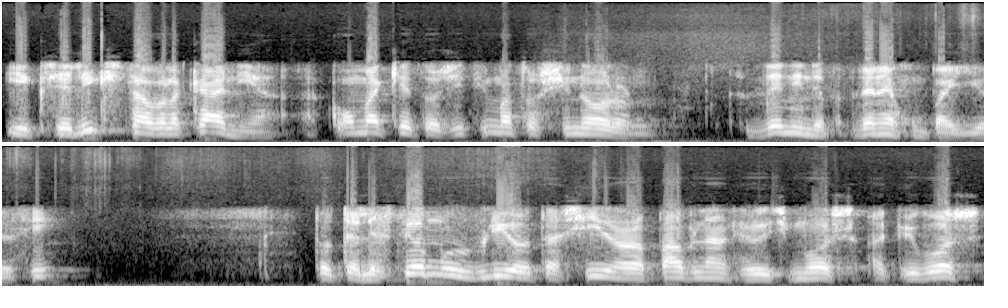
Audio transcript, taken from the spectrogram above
η εξελίξη στα Βαλκάνια, ακόμα και το ζήτημα των συνόρων, δεν, είναι, δεν έχουν παγιωθεί. Το τελευταίο μου βιβλίο, «Τα σύνορα Παύλα Ανθεωρισμός», ακριβώς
